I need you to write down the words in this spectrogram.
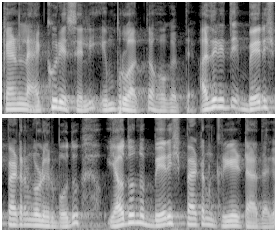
ಕ್ಯಾಂಡಲ್ ಅಕ್ಯುರೇಸಿಯಲ್ಲಿ ಇಂಪ್ರೂವ್ ಆಗ್ತಾ ಹೋಗುತ್ತೆ. ಅದೇ ರೀತಿ ಬೇರಿಶ್ ಪ್ಯಾಟರ್ನ್ಗಳು ಇರ್ಬೋದು. ಯಾವುದೊಂದು ಬೇರಿಶ್ ಪ್ಯಾಟರ್ನ್ ಕ್ರಿಯೇಟ್ ಆದಾಗ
